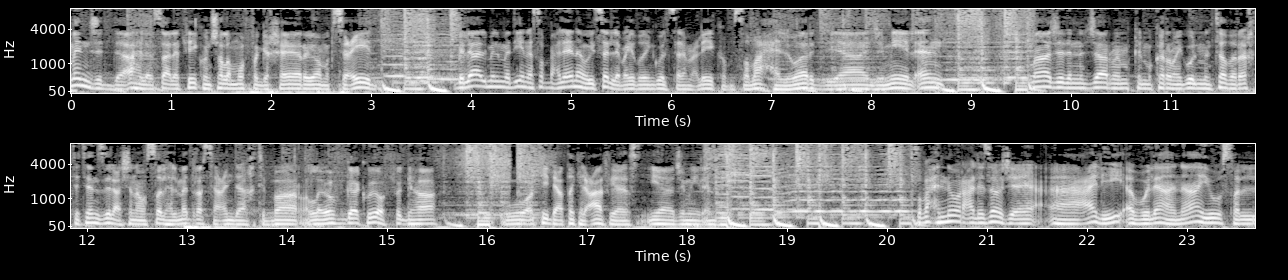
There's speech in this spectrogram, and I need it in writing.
من جدة أهلا وسهلا فيك وإن شاء الله موفقة خير ويومك سعيد. بلال من المدينة صبح علينا ويسلم أيضا يقول السلام عليكم. صباح الورد يا جميل. أنت ماجد النجار من مكة المكرمة يقول منتظر أختي تنزل عشان أوصلها المدرسة عندها اختبار. الله يوفقك ويوفقها. وأكيد يعطيك العافية يا جميل. أنت صباح النور على زوجي آه، علي أبو لانا يوصل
